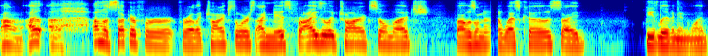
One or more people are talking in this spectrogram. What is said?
I don't know. I uh, I'm a sucker for for electronic stores. I miss Fry's Electronics so much. If I was on the West Coast, I'd be living in one.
